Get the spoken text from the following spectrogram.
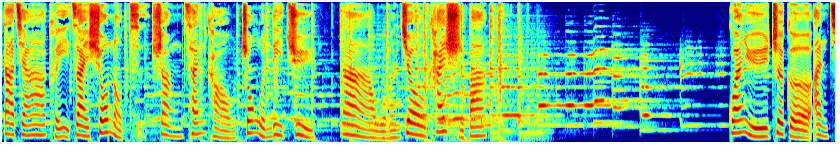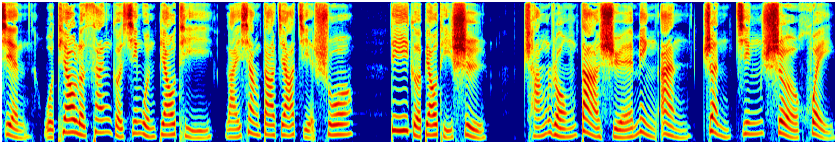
大家可以在 Show Notes 上参考中文例句。那我们就开始吧。关于这个案件，我挑了三个新闻标题来向大家解说。第一个标题是“长荣大学命案震惊社会”，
